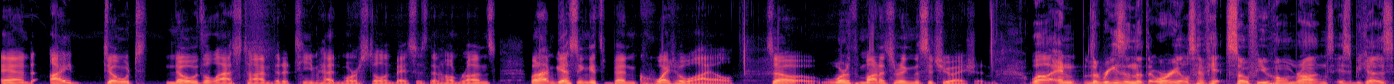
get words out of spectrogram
and I don't know the last time that a team had more stolen bases than home runs, but I'm guessing it's been quite a while. So worth monitoring the situation. Well, and the reason that the Orioles have hit so few home runs is because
